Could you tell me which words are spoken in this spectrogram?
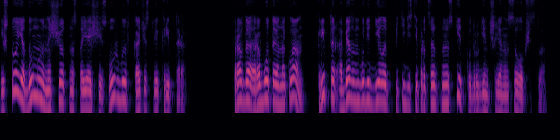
и что я думаю насчет настоящей службы в качестве криптора. Правда, работая на клан, криптор обязан будет делать 50% скидку другим членам сообщества,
